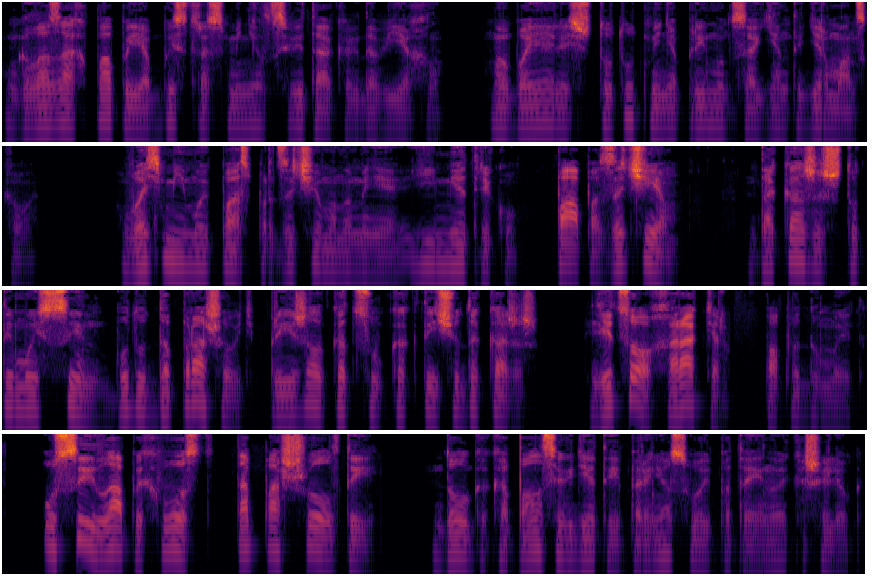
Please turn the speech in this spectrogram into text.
В глазах папы я быстро сменил цвета, когда въехал. Мы боялись, что тут меня примут за агента германского. Возьми мой паспорт, зачем он мне? И метрику. Папа, зачем? Докажешь, что ты мой сын, будут допрашивать. Приезжал к отцу, как ты еще докажешь? Лицо, характер, папа думает. Усы, лапы, хвост. Да пошел ты. Долго копался где-то и принес свой потайной кошелек.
